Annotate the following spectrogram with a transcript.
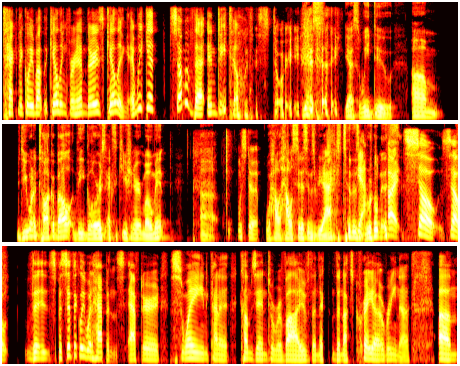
technically about the killing for him, there is killing, and we get some of that in detail with this story. Yes. yes, we do. Um, do you want to talk about the glorious executioner moment? Uh, Let's do it. how how citizens react to this Yeah. brutalness? All right, so so the specifically what happens after Swain kind of comes in to revive the the Noxkraya arena um,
